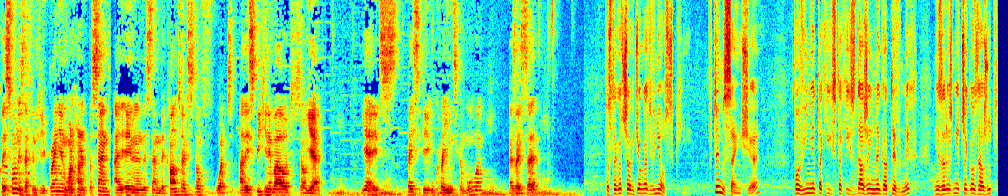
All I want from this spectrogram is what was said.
this one is definitely Ukrainian, 100%. I even understand the context of what are they speaking about. So yeah, yeah, it's basically ukraińska mowa, as I said. To z tego trzeba wyciągać wnioski. W tym sensie powinien takich, takich zdarzeń negatywnych, niezależnie czego zarzut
